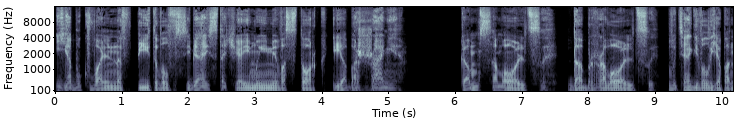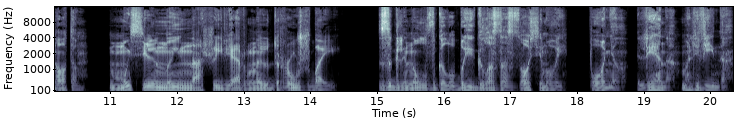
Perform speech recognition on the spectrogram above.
Я буквально впитывал в себя источаемый ими восторг и обожание. «Комсомольцы, добровольцы!» — вытягивал я по нотам. «Мы сильны нашей верной дружбой!» заглянул в голубые глаза Зосимовой. Понял, Лена, Мальвина,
